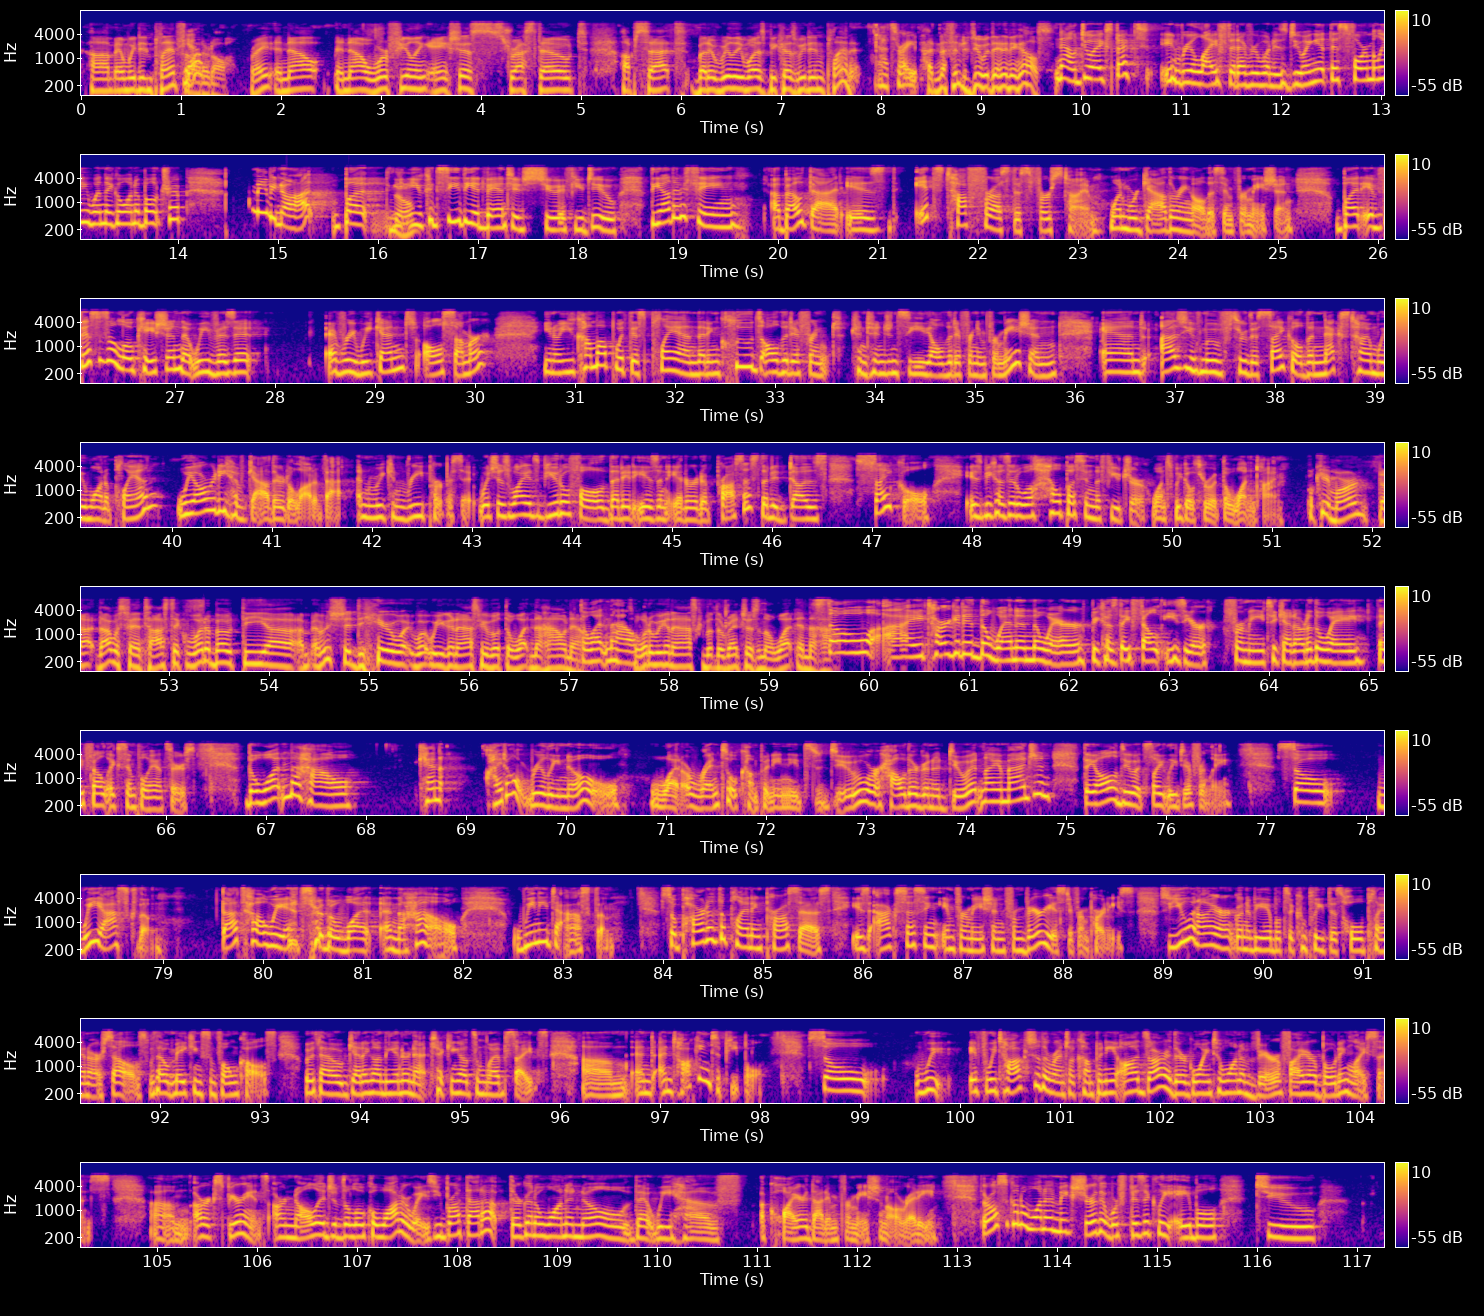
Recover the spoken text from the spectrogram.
Um, and we didn't plan for that at all, right? And now, and now we're feeling anxious, stressed out, upset. But it really was because we didn't plan it. That's right. Had nothing to do with anything else. Now, do I expect in real life that everyone is doing it this formally when they go on a boat trip? Maybe not, but no. you could see the advantage to if you do. The other thing about that is it's tough for us this first time when we're gathering all this information. But if this is a location that we visit every weekend all summer you know you come up with this plan that includes all the different contingency all the different information and as you've moved through this cycle the next time we want to plan we already have gathered a lot of that and we can repurpose it which is why it's beautiful that it is an iterative process that it does cycle is because it will help us in the future once we go through it the one time Okay, Marn, that, that was fantastic. What about the? Uh, I'm interested to hear what, what were you going to ask me about the what and the how now. The what and the how. So what are we going to ask about the renters and the what and the how? So I targeted the when and the where because they felt easier for me to get out of the way. They felt like simple answers. The what and the how can I don't really know what a rental company needs to do or how they're going to do it, and I imagine they all do it slightly differently. So we ask them that's how we answer the what and the how. We need to ask them. So, part of the planning process is accessing information from various different parties. So, you and I aren't going to be able to complete this whole plan ourselves without making some phone calls, without getting on the internet, checking out some websites, um, and, and talking to people. So, we if we talk to the rental company, odds are they're going to want to verify our boating license, um, our experience, our knowledge of the local waterways. You brought that up. They're going to want to know that we have acquired that information already. They're also going to want to make sure that we're physically able to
